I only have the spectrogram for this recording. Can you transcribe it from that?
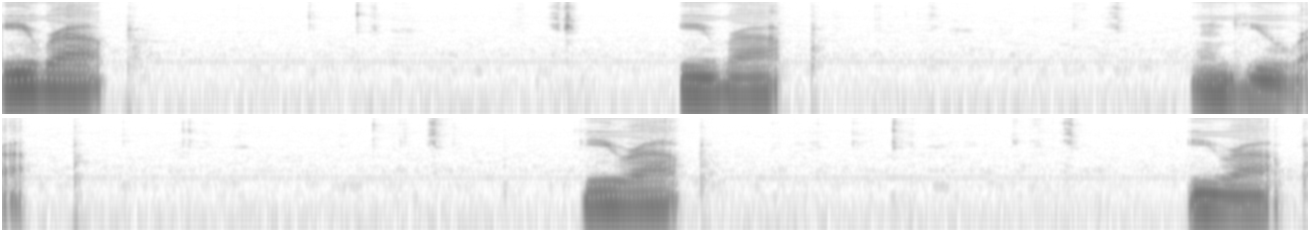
E-wrap, E-wrap, and U-wrap. E-wrap, E-wrap,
